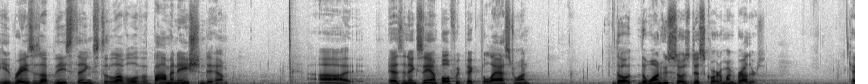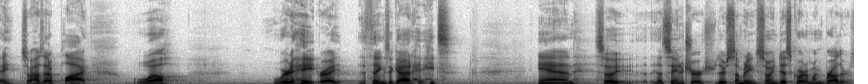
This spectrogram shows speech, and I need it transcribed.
he raises up these things to the level of abomination to him. Uh, as an example, if we pick the last one, the, the one who sows discord among brothers. Okay, so how's that apply? Well, we're to hate, right? The things that God hates. And so, let's say in a church, there's somebody sowing discord among brothers.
